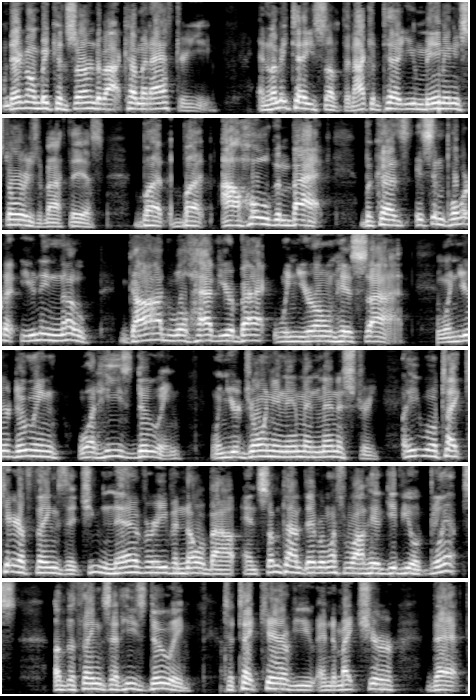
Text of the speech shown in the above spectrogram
They're going to be concerned about coming after you. And let me tell you something. I can tell you many, many stories about this, but but I'll hold them back because it's important. You need to know God will have your back when you're on his side. When you're doing what he's doing, when you're joining him in ministry, he will take care of things that you never even know about. And sometimes every once in a while, he'll give you a glimpse of the things that he's doing to take care of you and to make sure that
